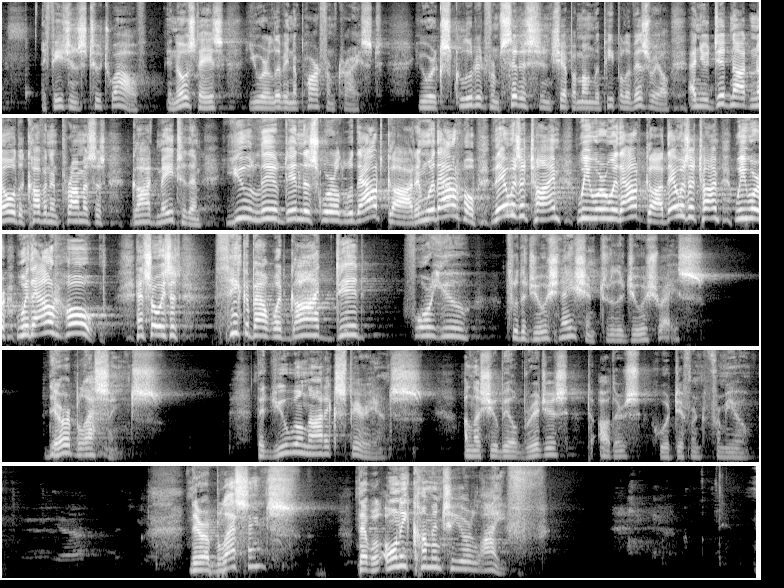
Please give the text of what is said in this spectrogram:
Ephesians 2:12, in those days you were living apart from Christ. You were excluded from citizenship among the people of Israel, and you did not know the covenant promises God made to them. You lived in this world without God and without hope. There was a time we were without God. There was a time we were without hope. And so he says, think about what God did for you through the Jewish nation, through the Jewish race. There are blessings that you will not experience unless you build bridges to others who are different from you. There are blessings that will only come into your life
